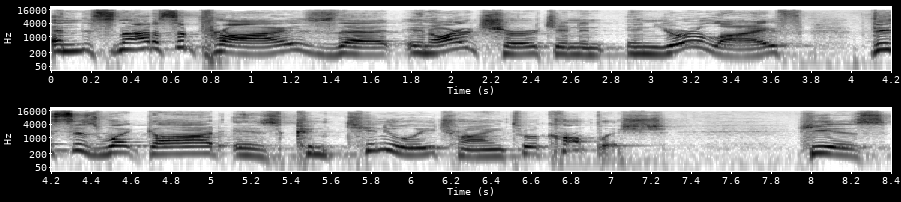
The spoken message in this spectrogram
And it's not a surprise that in our church and in, in your life, this is what God is continually trying to accomplish. He is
